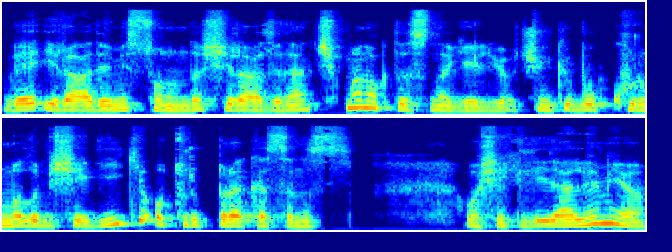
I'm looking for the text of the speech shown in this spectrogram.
Ve irademiz sonunda şirazeden çıkma noktasına geliyor. Çünkü bu kurmalı bir şey değil ki oturup bırakasınız. O şekilde ilerlemiyor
